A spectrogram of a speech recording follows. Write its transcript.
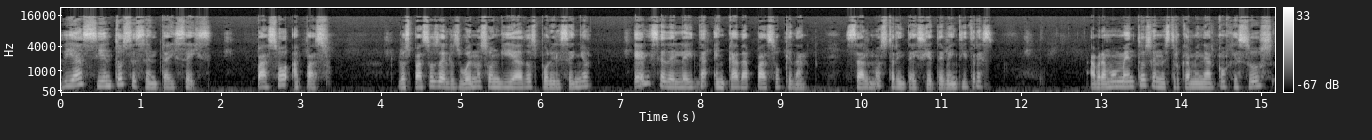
Día 166. Paso a paso. Los pasos de los buenos son guiados por el Señor. Él se deleita en cada paso que dan. Salmos 37, 23. Habrá momentos en nuestro caminar con Jesús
